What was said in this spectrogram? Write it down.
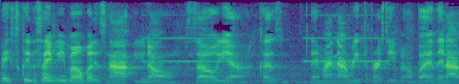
basically the same email but it's not, you know, so yeah, because they might not read the first email. But then I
